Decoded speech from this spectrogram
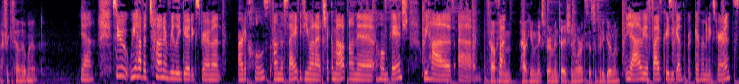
I forget how that went. Yeah. So we have a ton of really good experiment articles on the site. If you want to check them out on the homepage, we have, um, How fi- hum, how human experimentation works. That's a pretty good one. yeah, we have five crazy gov- government experiments.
